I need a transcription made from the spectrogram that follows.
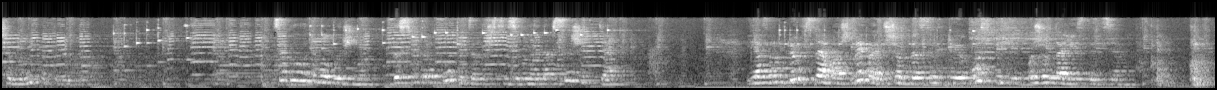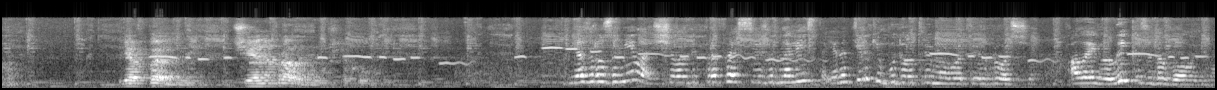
що мені потрібно. Це було дивовижно. Досвід роботи залишиться зі мною на все життя. Я зроблю все можливе, щоб досягти успіхів у журналістиці. Я впевнений, що я на правильному шляху. Я зрозуміла, що від професії журналіста я не тільки буду отримувати гроші, але й велике задоволення.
